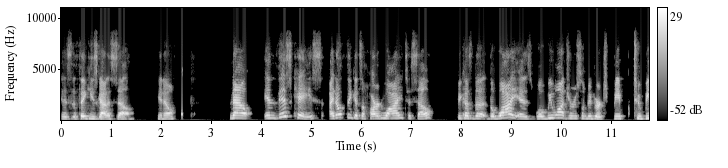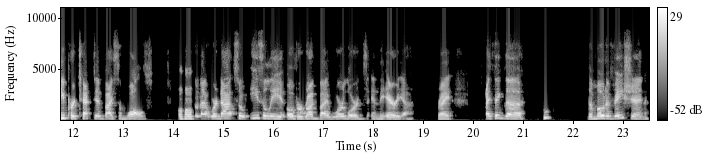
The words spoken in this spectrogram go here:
is the thing he's got to sell, you know? Now, in this case, I don't think it's a hard why to sell because the the why is well, we want Jerusalem to be, be to be protected by some walls Mhm. so that we're not so easily overrun by warlords in the area, right? I think the the motivation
